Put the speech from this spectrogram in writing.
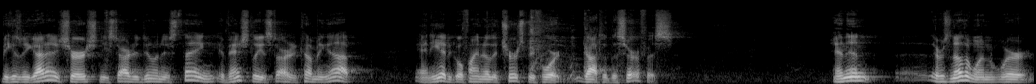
Because when he got into church and he started doing his thing, eventually it started coming up, and he had to go find another church before it got to the surface. And then there was another one where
